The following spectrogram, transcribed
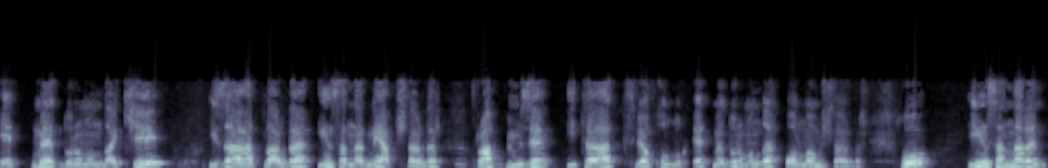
etme durumundaki izahatlarda insanlar ne yapmışlardır? Rabbimize itaat ve kulluk etme durumunda olmamışlardır. Bu insanların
